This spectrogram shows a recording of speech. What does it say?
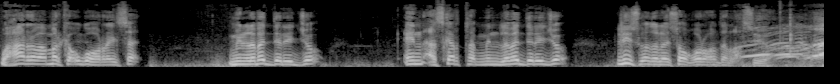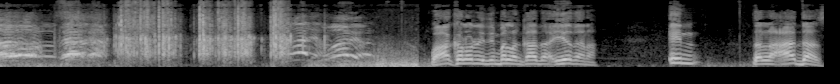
waxaan rabaa marka ugu horaysa min laba derajo in askarta min laba derajo liiskooda laysoo qoro oo la siiyo waxaa kaloona idin ballan qaada iyadana in dallacaaddaas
